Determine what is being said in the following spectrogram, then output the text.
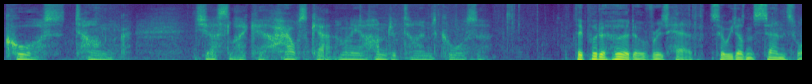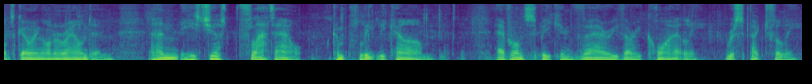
coarse tongue, just like a house cat, only a hundred times coarser. They put a hood over his head so he doesn't sense what's going on around him, and he's just flat out, completely calm. Everyone's speaking very, very quietly, respectfully.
